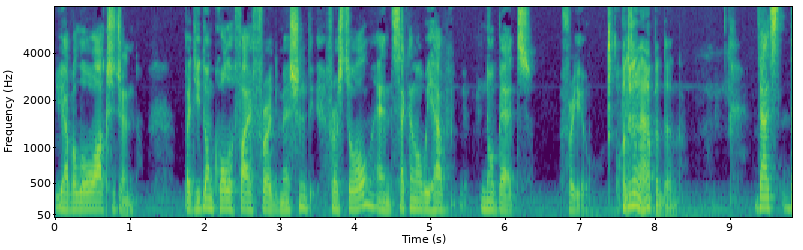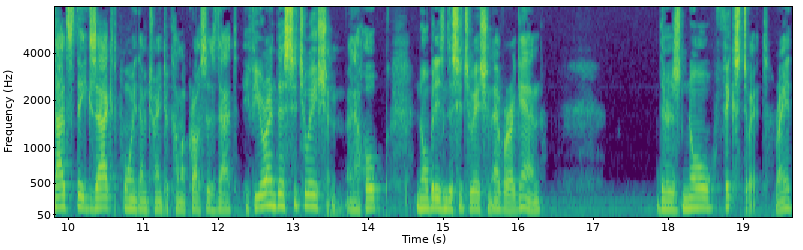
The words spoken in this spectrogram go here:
you have a low oxygen." but you don't qualify for admission first of all and second of all we have no beds for you What's going to happen then? That's that's the exact point i'm trying to come across is that if you're in this situation and i hope nobody's in this situation ever again there's no fix to it right?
